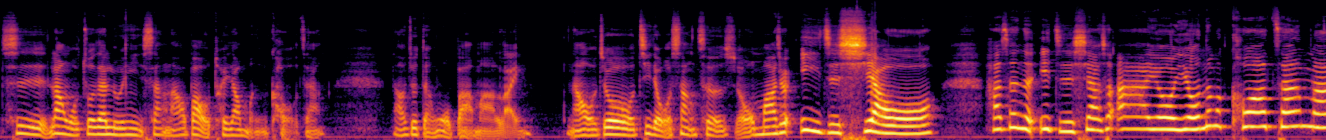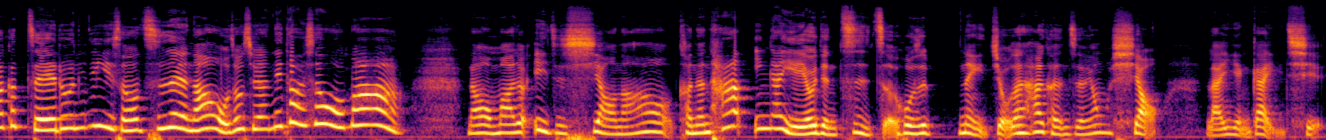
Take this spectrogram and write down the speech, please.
是让我坐在轮椅上，然后把我推到门口这样，然后就等我爸妈来。然后我就记得我上车的时候，我妈就一直笑哦。他真的一直笑说：“哎呦，有那么夸张吗？个坐轮椅什么之类。”然后我就觉得你到底是我妈。然后我妈就一直笑，然后可能她应该也有点自责，或者是内疚，但是他可能只能用笑来掩盖一切。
